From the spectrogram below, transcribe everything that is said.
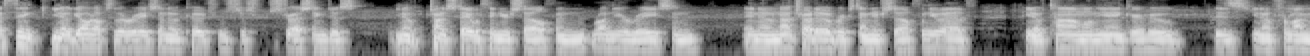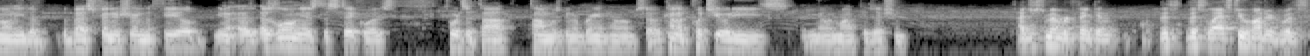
I think, you know, going up to the race, I know coach was just stressing, just, you know, trying to stay within yourself and run your race and, you know, not try to overextend yourself. When you have, you know, Tom on the anchor who is, you know, for my money, the, the best finisher in the field. You know, as, as long as the stick was towards the top, Tom was going to bring it home. So it kind of puts you at ease, you know, in my position. I just remember thinking this this last 200 was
